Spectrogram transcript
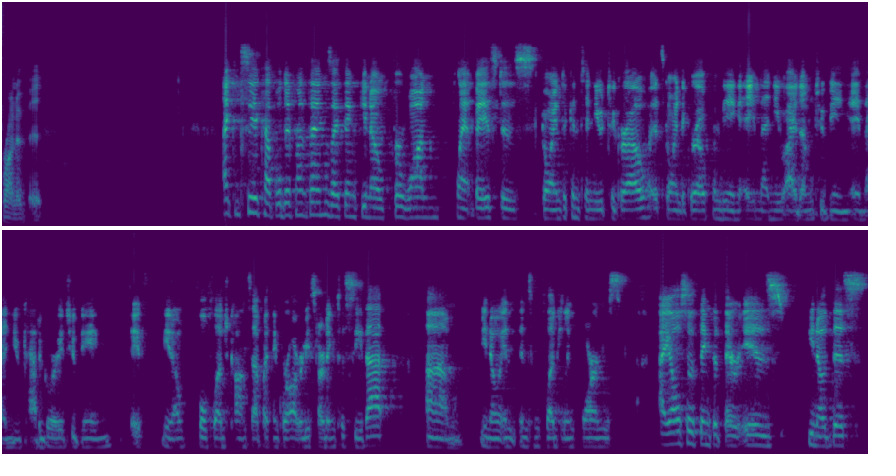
front of it. I can see a couple different things. I think, you know, for one, plant based is going to continue to grow. It's going to grow from being a menu item to being a menu category to being a, you know, full fledged concept. I think we're already starting to see that um, you know, in, in some fledgling forms. I also think that there is, you know, this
